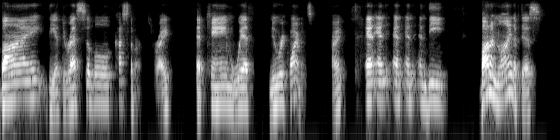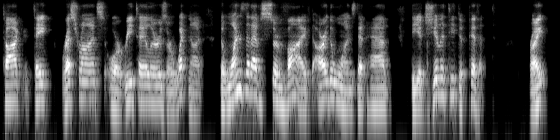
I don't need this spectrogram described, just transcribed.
by the addressable customers, right? That came with new requirements, right? And and and and and the bottom line of this talk take restaurants or retailers or whatnot the ones that have survived are the ones that had the agility to pivot, right?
